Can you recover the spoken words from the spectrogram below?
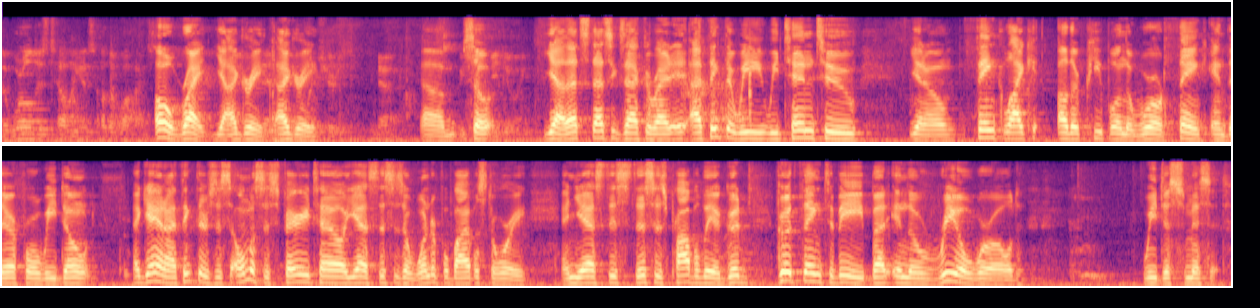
the world is telling us otherwise. oh, right. Yeah, I agree. I agree. Yeah. Um, so, should be doing. yeah, that's that's exactly right. I I think that we we tend to, you know, think like other people in the world think, and therefore we don't. Again, I think there's this almost this fairy tale. Yes, this is a wonderful Bible story, and yes, this this is probably a good good thing to be. But in the real world, we dismiss it.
